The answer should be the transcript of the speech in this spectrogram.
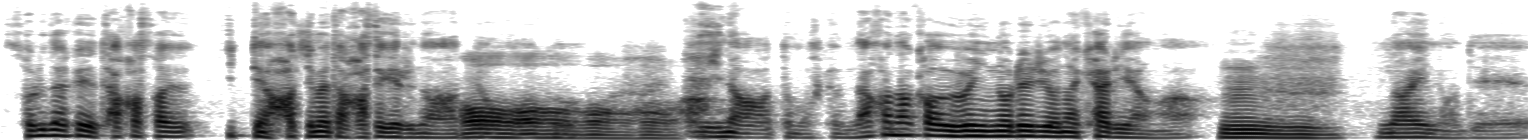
それだけで高さ1.8メーター稼げるなって思う。といいなと思うんですけど、なかなか上に乗れるようなキャリアが。ないので、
